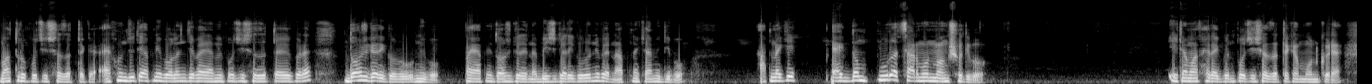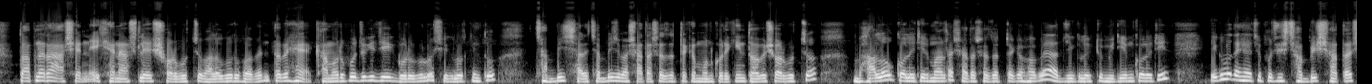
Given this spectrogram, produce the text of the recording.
মাত্র পঁচিশ হাজার টাকা। এখন যদি আপনি বলেন যে, ভাই, আমি পঁচিশ হাজার টাকা করে দশ গাড়ি গরু নিব। ভাই, আপনি দশ গাড়ি না, বিশ গাড়ি গরু নেবেন, আপনাকে আমি দিব। আপনাকে একদম পুরা চার মন মাংস দিব। এটা মাথায় রাখবেন পঁচিশ হাজার টাকা মন করে। তো আপনারা আসেন, এখানে আসলে সর্বোচ্চ ভালো গরু পাবেন। তবে হ্যাঁ খামার উপযোগী যে গরুগুলো, সেগুলোর কিন্তু ছাব্বিশ, সাড়ে ছাব্বিশ বা সাতাশ হাজার টাকা মন করে কিনতে হবে। সর্বোচ্চ ভালো কোয়ালিটির মালটা সাতাশ হাজার টাকা হবে, আর যেগুলো একটু মিডিয়াম কোয়ালিটির এগুলো দেখা যাচ্ছে পঁচিশ, ছাব্বিশ, সাতাশ,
